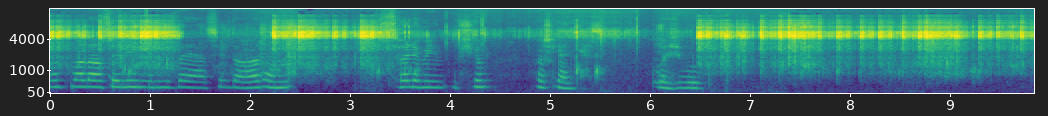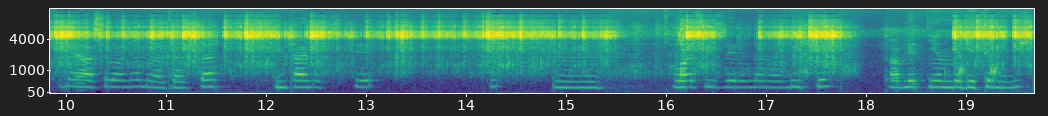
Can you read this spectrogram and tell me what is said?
Unutmadan söyleyeyim yanımızda Yasir de var. Onu söylemeyi unutmuşum. Hoş geldin Yasir. Hoş bulduk. Ama Yasir oynamıyor arkadaşlar. İnternette hmm, Wi-Fi üzerinden olduğu için tabletin yanında getirmemiş.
